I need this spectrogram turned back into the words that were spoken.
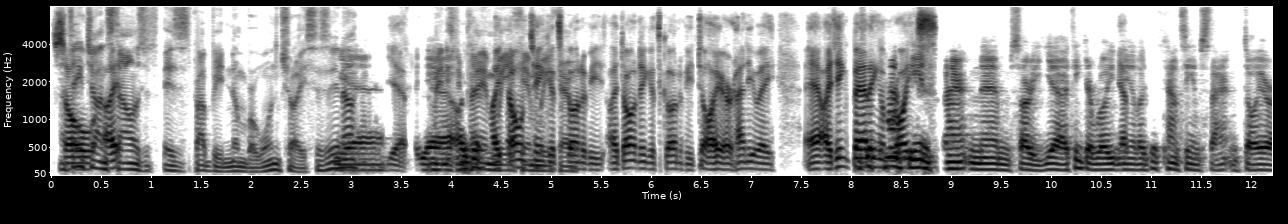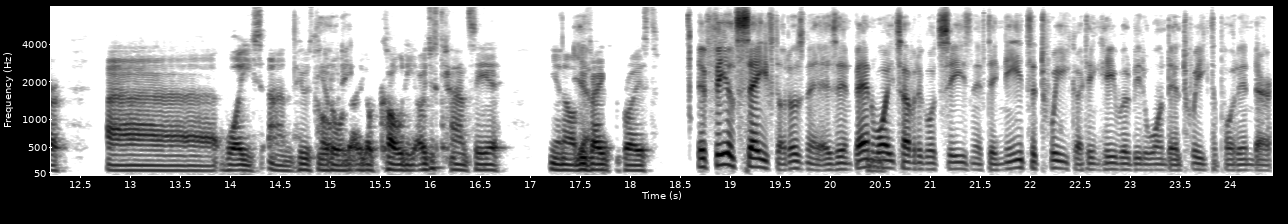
So I think John I, Stones is, is, probably number one choice, is he not? Yeah. Yeah. I, mean, I, I don't think it's going to be. I don't think it's going to be Dier anyway. Uh, I think Bellingham Rice. Starting, um, sorry, yeah, I think you're right, yep. Neil. I just can't see him starting Dier uh, White, and who's the Coady. other one? I love Coady. I just can't see it. You know, I'll yeah. be very surprised. It feels safe though, doesn't it? As in Ben mm. White's having a good season. If they need to tweak, I think he will be the one they'll tweak to put in there,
